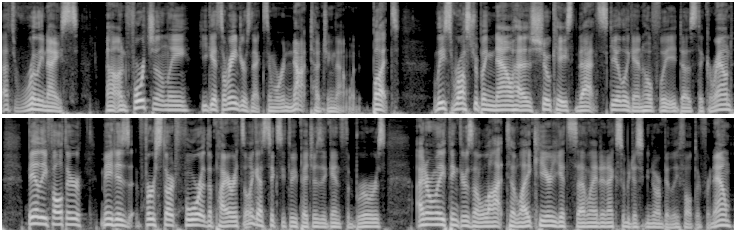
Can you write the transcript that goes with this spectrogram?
that's really nice. Uh, unfortunately, he gets the Rangers next, and we're not touching that one. But at least Ross Stripling now has showcased that skill again. Hopefully, it does stick around. Bailey Falter made his first start for the Pirates. Only got 63 pitches against the Brewers. I don't really think there's a lot to like here. He gets Verlander next, so we just ignore Bailey Falter for now.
